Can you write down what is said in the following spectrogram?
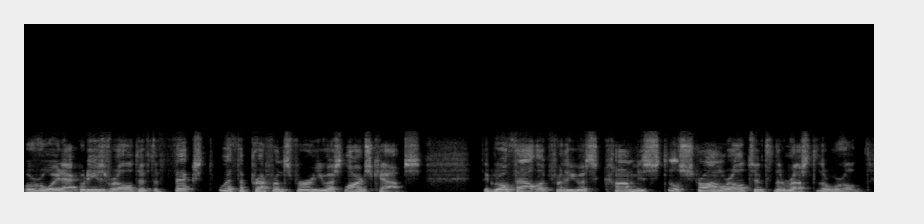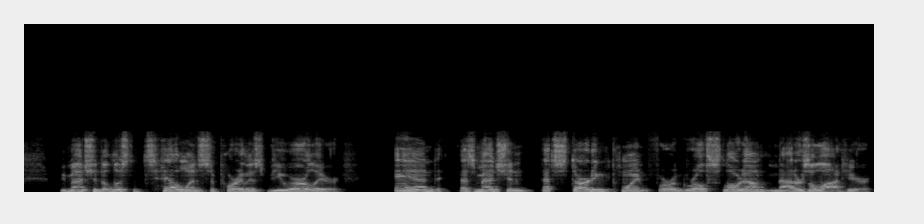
Overweight equities relative to fixed with a preference for US large caps. The growth outlook for the US economy is still strong relative to the rest of the world. We mentioned a list of tailwinds supporting this view earlier. And as mentioned, that starting point for a growth slowdown matters a lot here.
